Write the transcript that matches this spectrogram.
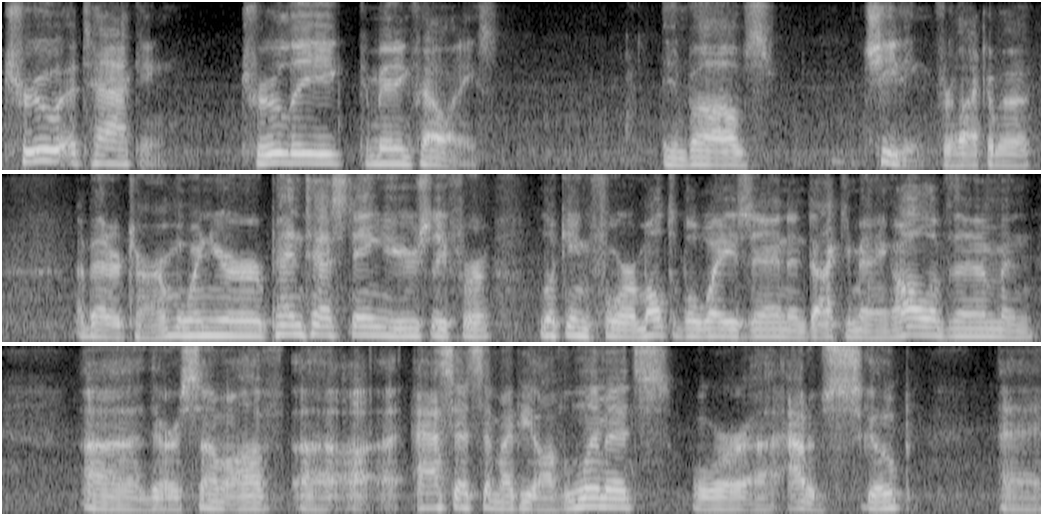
true attacking, truly committing felonies, involves cheating, for lack of a, a better term. When you're pen testing, you're usually for looking for multiple ways in and documenting all of them and uh, there are some off uh, uh, assets that might be off limits or uh, out of scope, uh,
